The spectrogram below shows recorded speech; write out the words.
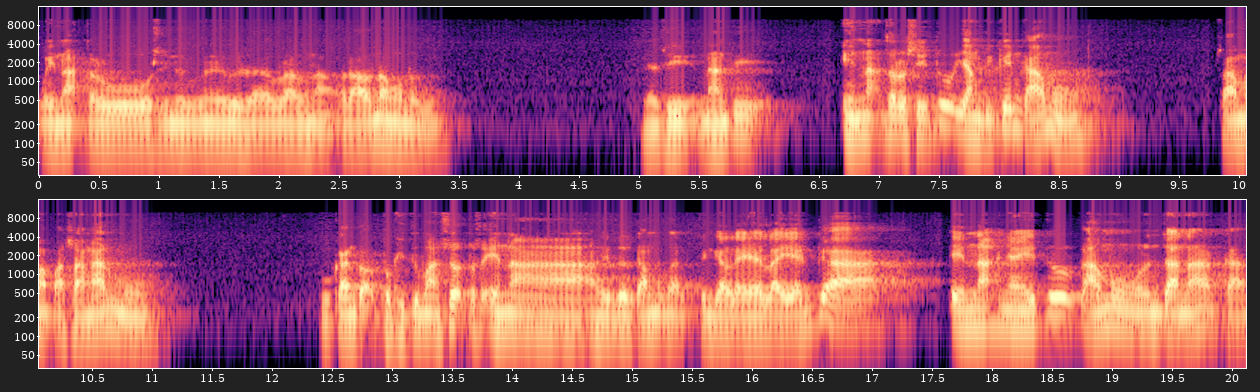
enak terus ini ora ora ngono. Jadi nanti enak terus itu yang bikin kamu sama pasanganmu. Bukan kok begitu masuk terus enak gitu kamu kan tinggal lelai ya enggak. Enaknya itu kamu merencanakan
